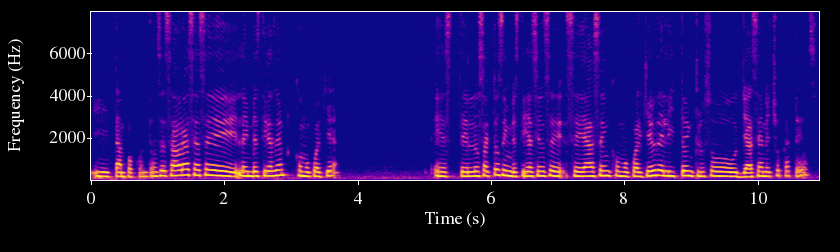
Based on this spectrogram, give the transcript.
y tampoco. Entonces ahora se hace la investigación como cualquiera. Este, los actos de investigación se, se hacen como cualquier delito, incluso ya se han hecho cateos,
